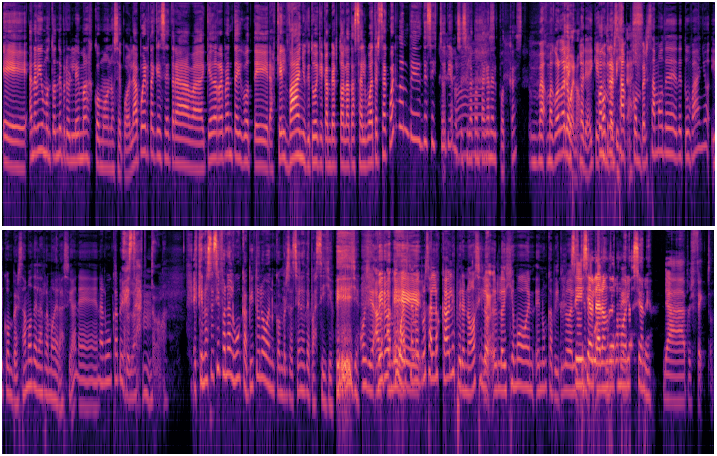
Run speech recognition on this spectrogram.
eh, han habido un montón de problemas como, no sé, por la puerta que se traba, que de repente hay goteras, que el baño, que tuve que cambiar toda la taza del water. ¿Se acuerdan de, de esa historia? No sé si la conté acá en el podcast. Me, me acuerdo de Pero la bueno, historia y que conversa- conversamos de, de tu baño y conversamos de las remodelaciones en algún capítulo. Mm. Es que no sé si fue en algún capítulo o en conversaciones de pasillo. Ella. Oye, a, Pero, a mí igual se me eh, cruzan los cables, pero no, si lo, dijimos en, en un capítulo del Sí, sí hablaron de remodelaciones. Ya, perfecto.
